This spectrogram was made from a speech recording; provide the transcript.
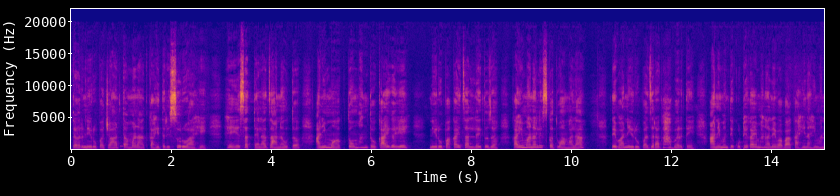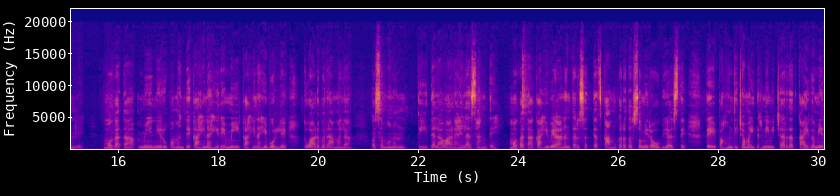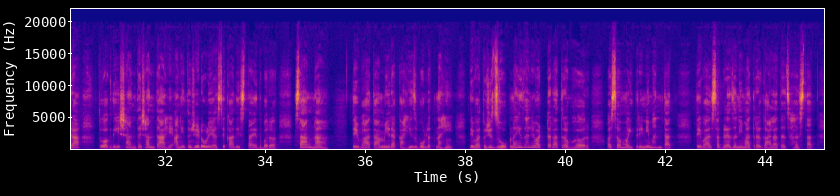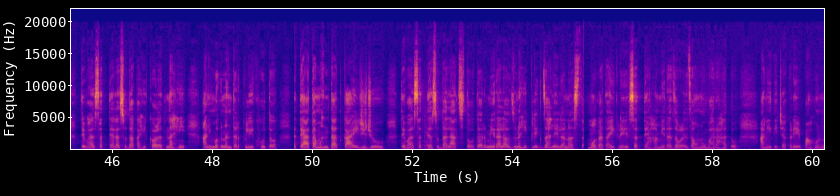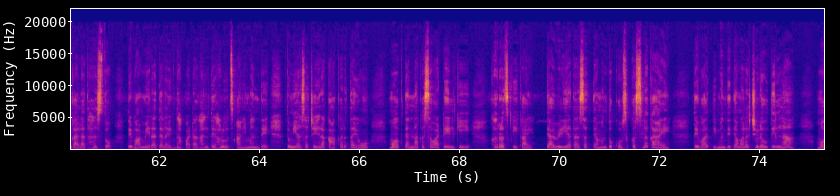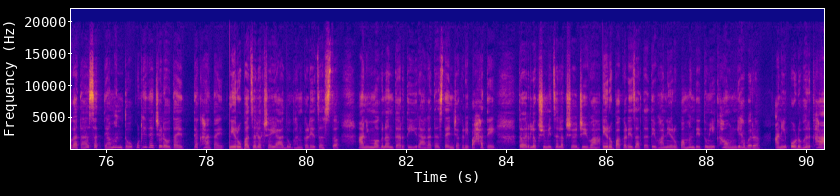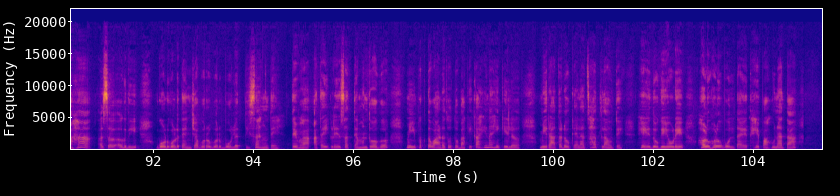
तर निरूपाच्या आता मनात काहीतरी सुरू आहे. हे सत्याला जाणवतं आणि मग तो म्हणतो काय ग निरूपा काय चाललंय तुझं? काही म्हणालीस का तू आम्हाला? तेव्हा निरूपा जरा घाबरते आणि म्हणते कुठे काय म्हणाले बाबा? काही नाही म्हणले. मग आता मी निरूपा म्हणते काही नाही रे मी काही नाही बोलले. तू वाढ बरं आम्हाला. असं म्हणून ती त्याला वाढायला सांगते. मग आता काही वेळानंतर सत्याच काम करत असतो. मीरा उभी असते. ते पाहून तिच्या मैत्रिणी विचारतात काय ग मीरा? तू अगदी शांत शांत आहे आणि तुझे डोळे असे का दिसत आहेत बरं? सांग ना. तेव्हा आता मीरा काहीच बोलत नाही. तेव्हा तुझी झोप नाही झाली वाटतं रात्रभर? असं मैत्रिणी म्हणतात. तेव्हा सगळ्याजणी मात्र गालातच हसतात. तेव्हा सत्याला सुद्धा काही कळत नाही आणि मग नंतर क्लिक होतं. त्या आता म्हणतात काय जिजू तेव्हा सत्यासुद्धा लाचतो तर मीराला अजूनही क्लिक झालेलं नसतं. मग आता इकडे सत्या हा मीराजवळ जाऊन उभा राहतो आणि तिच्याकडे पाहून गालात हसतो. तेव्हा मीरा त्याला एक धपाटा घालते हळूच आणि म्हणते तुम्ही असा चेहरा का करताय हो? मग त्यांना कसं वाटेल की खरंच की काय? त्यावेळी आता सत्या म्हणतो कोस कसलं काय? तेव्हा ती म्हणते त्या मला चिडवतील ना. मग आता सत्या म्हणतो कुठे त्या चिडवतायत? त्या खातायत? निरूपाचं लक्ष या दोघांकडेच असतं. आणि मग नंतर ती रागातच त्यांच्याकडे पाहते. तर लक्ष्मीचं लक्ष जेव्हा निरूपाकडे जातं तेव्हा निरूपा म्हणते तुम्ही खाऊन घ्या बरं. आणि पोटभर खा हां असं अगदी गोड गोड त्यांच्याबरोबर बोलत ती सांगते. तेव्हा आता इकडे सत्या म्हणतो अगं मी फक्त वाढत होतो बाकी काही नाही केलं. मीरा आता डोक्यालाच हात लावते. हे दोघे एवढे हळूहळू बोलतायत हे पाहून आता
